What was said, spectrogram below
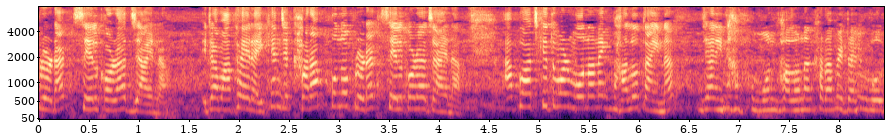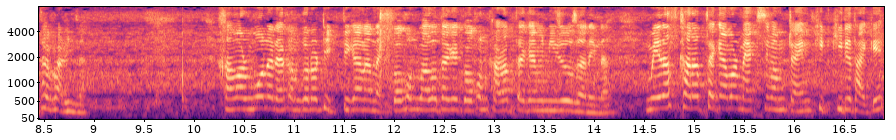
প্রোডাক্ট সেল করা যায় না। এটা মাথায় রাখেন যে খারাপ কোনো প্রোডাক্ট সেল করা যায় না। আপু, আজকে তোমার মন অনেক ভালো তাই না? জানি না মন ভালো না খারাপ এটা আমি বলতে পারি না। আমার মনের এখন কোনো ঠিক ঠিকানা নাই। কখন ভালো থাকে, কখন খারাপ থাকে আমি নিজেও জানি না। মেজাজ খারাপ থাকে, আমার ম্যাক্সিমাম টাইম খিটখিটে থাকে।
